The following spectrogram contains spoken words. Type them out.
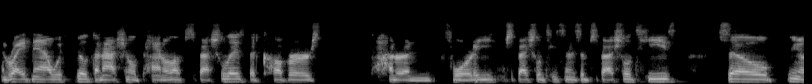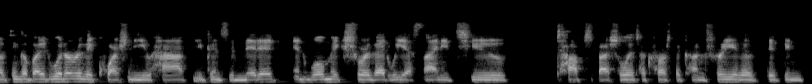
And right now, we've built a national panel of specialists that covers 140 specialties and subspecialties. So, you know, think about it. Whatever the question you have, you can submit it, and we'll make sure that we assign it to top specialists across the country that they've been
